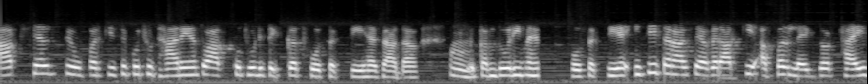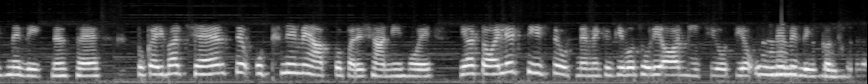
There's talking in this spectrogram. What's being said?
आप शेल्फ से ऊपर किसी कुछ उठा रहे हैं तो आपको थोड़ी दिक्कत हो सकती है ज़्यादा। हम्म। कमज़ोरी महसूस हो सकती है इसी तरह से अगर आपकी अपर लेग्स और थाइज में वीकनेस है तो कई बार चेयर से उठने में आपको परेशानी होए या टॉयलेट सीट से उठने में क्योंकि वो थोड़ी और नीची होती है उठने में हम्म, दिक्कत हम्म, हो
